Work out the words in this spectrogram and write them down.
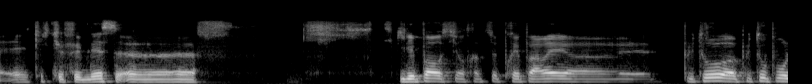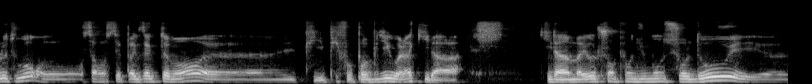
Eh, Quelques faiblesses. euh, Est-ce qu'il n'est pas aussi en train de se préparer plutôt, euh, plutôt pour le tour on, Ça, on ne sait pas exactement. euh, et puis, il ne faut pas oublier voilà, qu'il a, a un maillot de champion du monde sur le dos. Et, euh,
